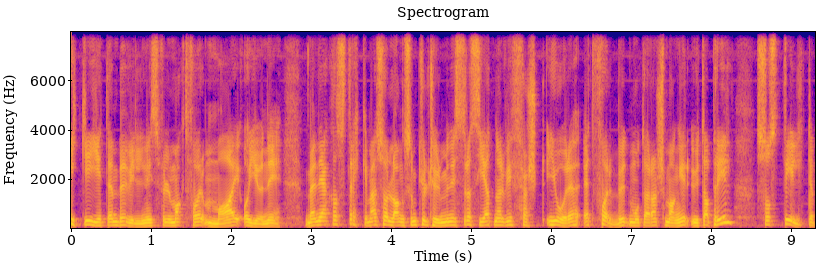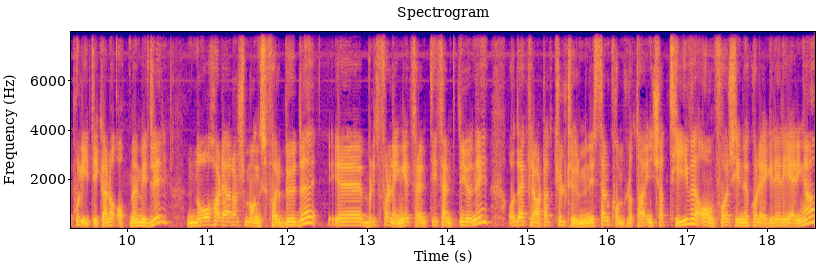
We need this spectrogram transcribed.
ikke gitt en bevilgningsfullmakt for mai og juni. Men jeg kan strekke meg så langt som kulturminister og si at når vi først gjorde et forbud mot arrangementer ut april, så stilte politikerne opp med midler. Nå har det arrangementsforbudet eh, blitt forlenget frem til 15. juni, og det er klart at kulturministeren kommer til å ta initiativ overfor sine kolleger i regjeringa,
